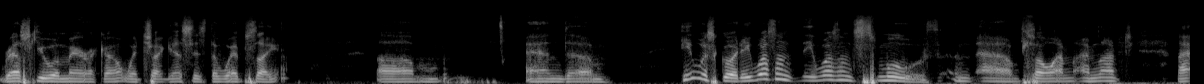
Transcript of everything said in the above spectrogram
rescue america which i guess is the website um, and um, he was good. He wasn't he wasn't smooth, uh, so I'm I'm not. I,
